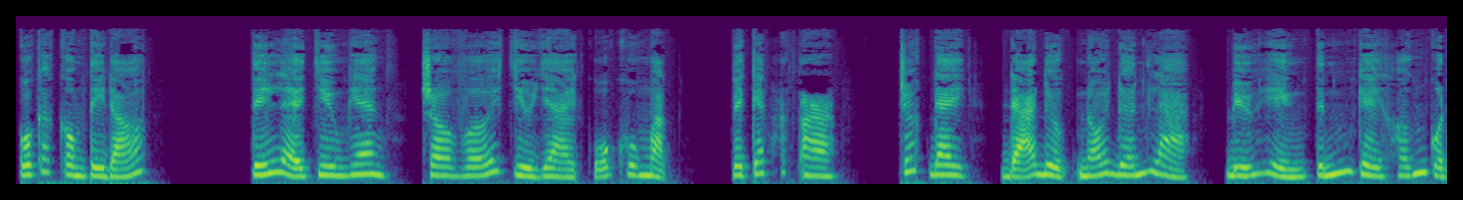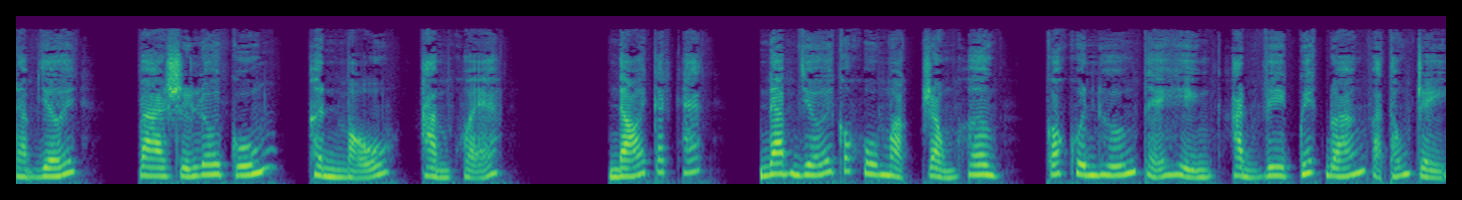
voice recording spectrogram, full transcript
của các công ty đó. Tỷ lệ chiều ngang so với chiều dài của khuôn mặt WHR trước đây đã được nói đến là biểu hiện tính gây hấn của nam giới và sự lôi cuốn, hình mẫu, hàm khỏe. Nói cách khác, nam giới có khuôn mặt rộng hơn, có khuynh hướng thể hiện hành vi quyết đoán và thống trị.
